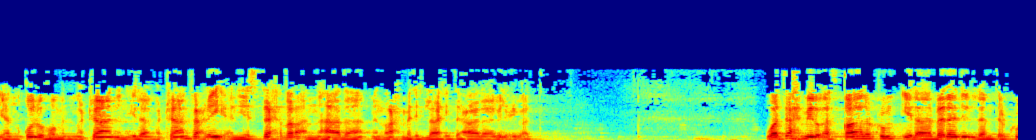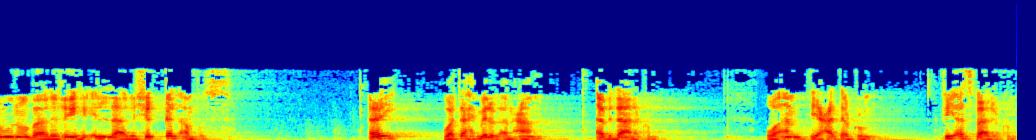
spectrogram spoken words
ينقله من مكان إلى مكان فعليه أن يستحضر أن هذا من رحمة الله تعالى بالعباد. وتحمل أثقالكم إلى بلد لم تكونوا بالغيه إلا بشق الأنفس. أي وتحمل الأنعام أبدانكم وأمتعتكم في أسفاركم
